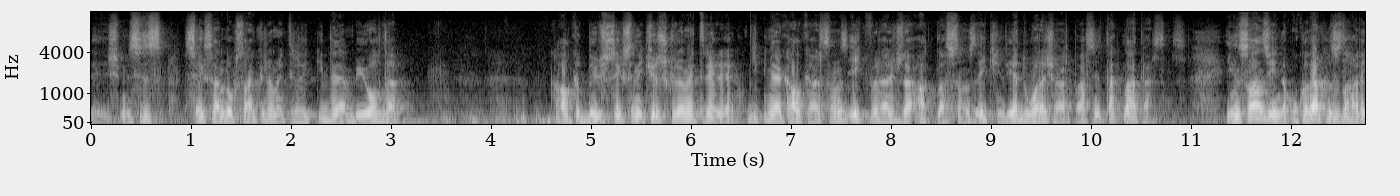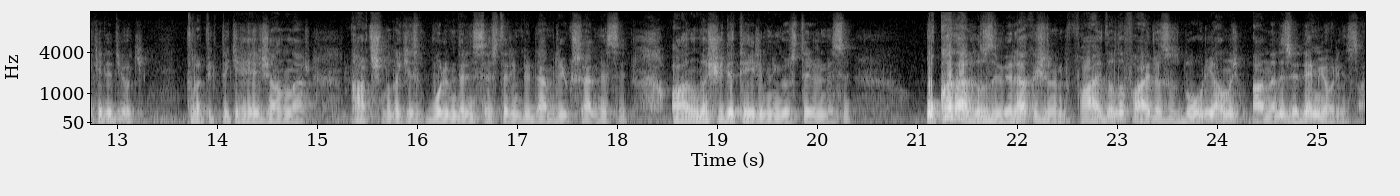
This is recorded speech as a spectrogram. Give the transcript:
e, şimdi siz 80-90 kilometrelik gidilen bir yolda kalkıp da 180-200 kilometreyle gitmeye kalkarsanız ilk virajda atlarsanız da ikinciye duvara çarparsınız, takla atarsınız. İnsan zihni o kadar hızlı hareket ediyor ki trafikteki heyecanlar, tartışmadaki volümlerin, seslerin birdenbire yükselmesi, anında şiddet eğiliminin gösterilmesi o kadar hızlı veri akışının faydalı faydasız, doğru yanlış analiz edemiyor insan.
